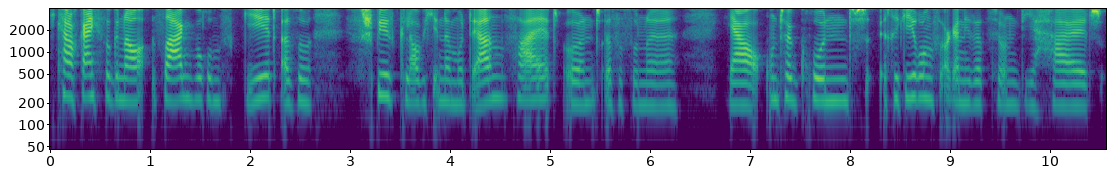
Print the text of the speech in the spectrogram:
Ich kann auch gar nicht so genau sagen, worum es geht. Also es spielt, glaube ich, in der modernen Zeit und es ist so eine ja Untergrund-Regierungsorganisation, die halt,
